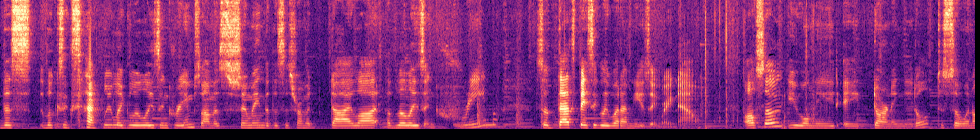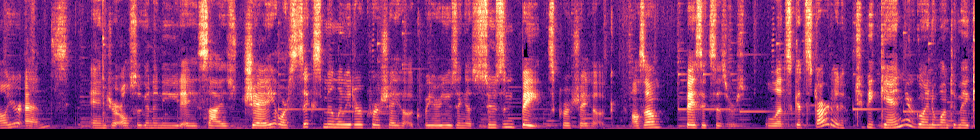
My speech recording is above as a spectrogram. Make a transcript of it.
this looks exactly like Lilies and Cream, so I'm assuming that this is from a dye lot of Lilies and Cream. So that's basically what I'm using right now. Also, you will need a darning needle to sew in all your ends. And you're also going to need a size J or 6 millimeter crochet hook, but you're using a Susan Bates crochet hook. Also, basic scissors. Let's get started. To begin, you're going to want to make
